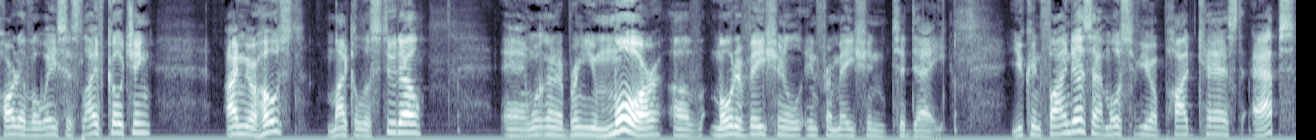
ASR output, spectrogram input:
part of Oasis Life Coaching. I'm your host, Michael Astuto, and we're going to bring you more of motivational information today. You can find us at most of your podcast apps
